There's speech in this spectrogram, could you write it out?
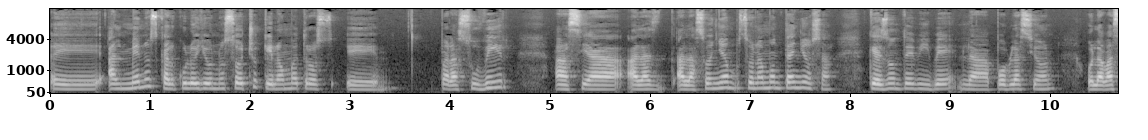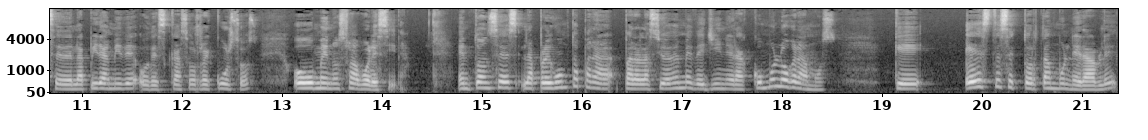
eh, al menos, calculo yo, unos 8 kilómetros para subir hacia a la, a la zona, zona montañosa, que es donde vive la población o la base de la pirámide o de escasos recursos o menos favorecida. Entonces, la pregunta para, para la ciudad de Medellín era cómo logramos que este sector tan vulnerable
